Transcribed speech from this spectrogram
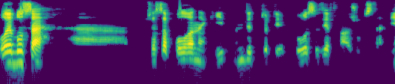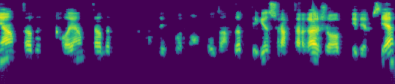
Олай болса жасап болғаннан кейін міндетті түрде осы зертхана жұмыста не анықтадық қалай анықтадық қандай форма қолдандық деген сұрақтарға жауап береміз иә?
